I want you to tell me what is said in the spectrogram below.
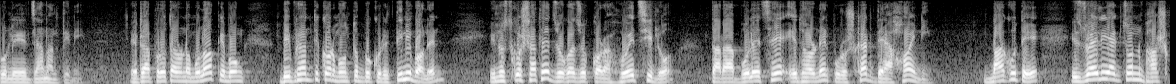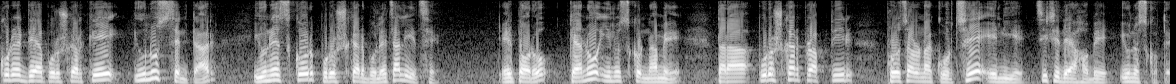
বলে জানান তিনি। এটা প্রতারণামূলক এবং বিভ্রান্তিকর মন্তব্য করে তিনি বলেন, ইউনেস্কোর সাথে যোগাযোগ করা হয়েছিল, তারা বলেছে এ ধরনের পুরস্কার দেয়া হয়নি। বাকুতে ইসরায়েলি একজন ভাস্করের দেয়া পুরস্কারকে ইউনুস সেন্টার, ইউনেস্কোর পুরস্কার বলে চালিয়েছে। এরপরও কেন ইউনেস্কোর নামে তারা পুরস্কার প্রাপ্তির প্রচারণা করছে এ নিয়ে চিঠি দেয়া হবে ইউনেস্কোতে।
